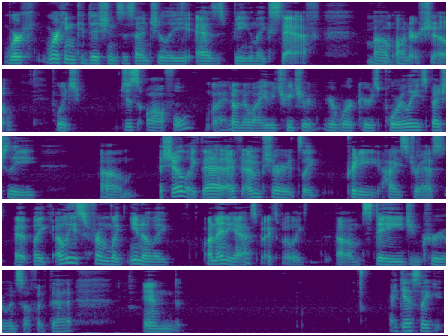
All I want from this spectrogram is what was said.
work working conditions essentially as being like staff um, Mhm. on her show, which just awful. I don't know why you would treat your, your workers poorly, especially um, a show like that. I, I'm sure it's like pretty high stress, at, like at least from like you know like on any aspects, but like um, stage and crew and stuff like that. And I guess like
